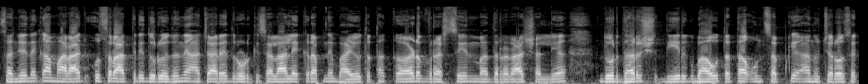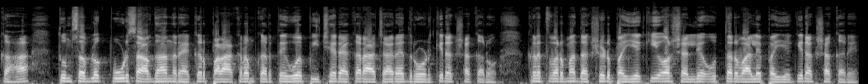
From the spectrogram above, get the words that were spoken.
संजय ने कहा, महाराज, उस रात्रि दुर्योधन ने आचार्य द्रोड़ की सलाह लेकर अपने भाइयों तथा कर्ण वृषसेन मद्रराज शल्य दुर्धर्ष दीर्घभाऊ तथा उन सबके अनुचरों से कहा, तुम सब लोग पूर्ण सावधान रहकर पराक्रम करते हुए पीछे रहकर आचार्य द्रोड़ की रक्षा करो। कृतवर्मा दक्षिण पहिए की और शल्य उत्तर वाले पहिए की रक्षा करे।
